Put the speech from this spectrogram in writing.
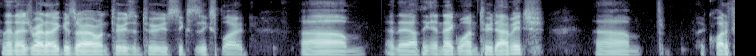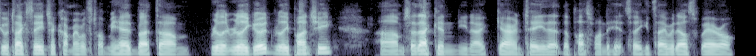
And then those rat ogres are on twos and twos, sixes explode. Um, and they I think the neg one two damage. Um, quite a few attacks each. I can't remember off the top of my head, but um, really really good, really punchy. Um, so that can, you know, guarantee that the plus one to hit, so you can save it elsewhere, or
